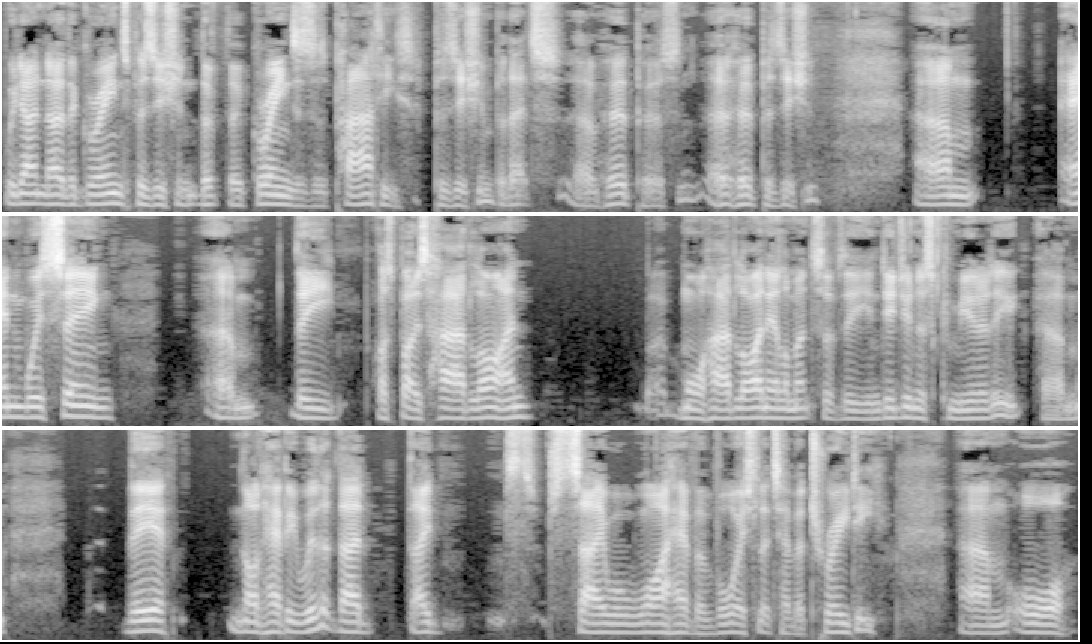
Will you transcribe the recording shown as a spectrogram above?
we don't know the Greens' position, the, the Greens as a party's position, but that's uh, her person, uh, her position. Um, and we're seeing um, the, I suppose, hard line, more hard line elements of the Indigenous community. Um, they're not happy with it. They they say, well, why have a voice? Let's have a treaty, um, or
